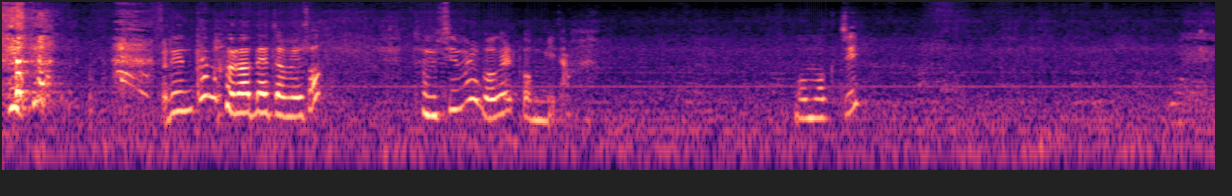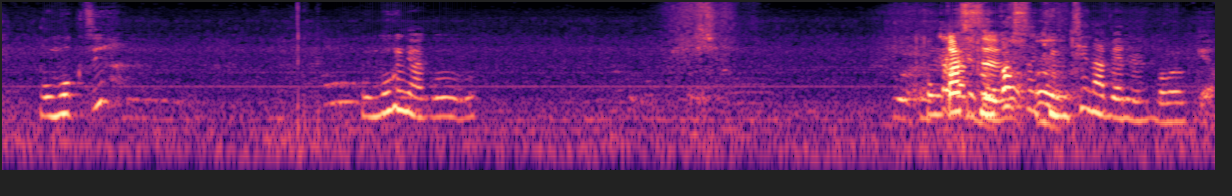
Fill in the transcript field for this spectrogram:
우리는 탕구라대점에서 점심을 먹을 겁니다. 뭐 먹지? 뭐 먹지? 뭐 먹냐고. 돈가스. 돈가스 응. 김치나베를 먹을게요.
